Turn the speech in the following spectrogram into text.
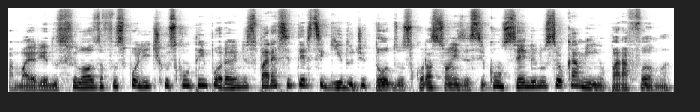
a maioria dos filósofos políticos contemporâneos parece ter seguido de todos os corações esse conselho no seu caminho para a fama.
